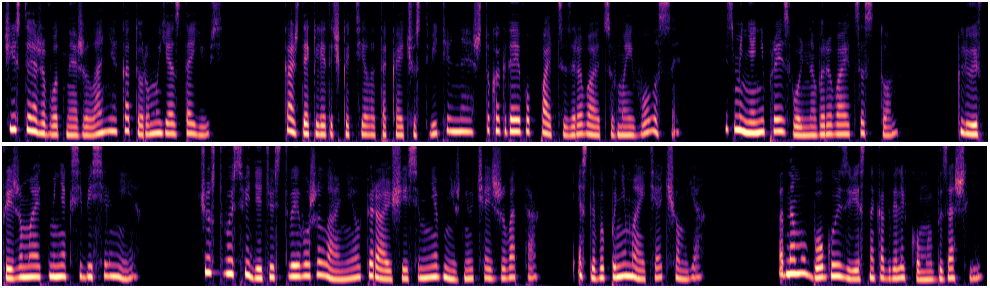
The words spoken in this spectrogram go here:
Чистое животное желание, которому я сдаюсь. Каждая клеточка тела такая чувствительная, что когда его пальцы зарываются в мои волосы, из меня непроизвольно вырывается стон. Клюев прижимает меня к себе сильнее. Чувствую свидетельство его желания, упирающееся мне в нижнюю часть живота, если вы понимаете, о чем я. Одному Богу известно, как далеко мы бы зашли,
